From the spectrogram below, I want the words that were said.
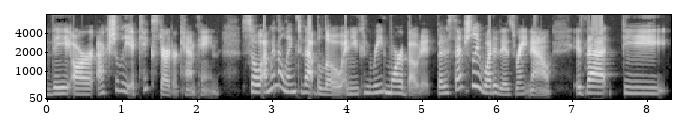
they are actually a Kickstarter campaign. So I'm going to link to that below and you can read more about it. But essentially, what it is right now is that the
